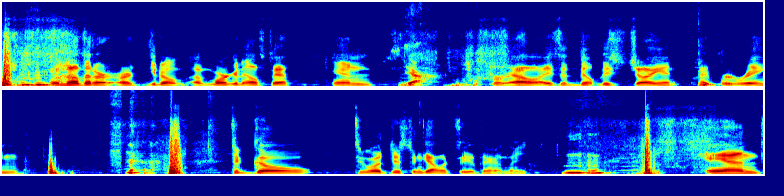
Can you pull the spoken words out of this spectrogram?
Mhm. Well, now that our, our you know, uh, Morgan Elspeth and Yeah. her allies had built this giant hyper ring to go to a distant galaxy, apparently. hmm And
